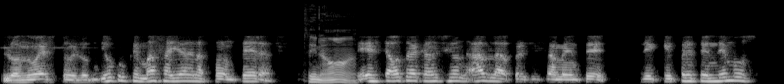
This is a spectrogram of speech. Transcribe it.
lo nuestro. yo creo que más allá de las fronteras. Sí, no. Esta otra canción habla precisamente de que pretendemos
